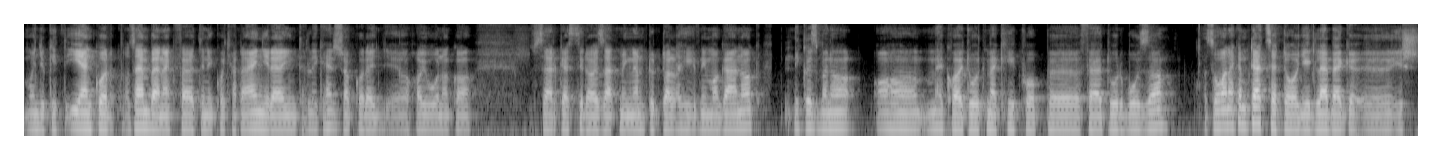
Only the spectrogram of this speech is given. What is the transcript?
mondjuk itt ilyenkor az embernek feltűnik, hogy hát ha ennyire intelligens, akkor egy hajónak a szerkeszti rajzát még nem tudta lehívni magának, miközben a, a meghajtót meg hip-hop felturbózza. Szóval nekem tetszett, hogy így lebeg, és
